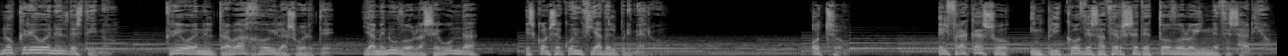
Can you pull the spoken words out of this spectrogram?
no creo en el destino, creo en el trabajo y la suerte, y a menudo la segunda es consecuencia del primero. 8. El fracaso implicó deshacerse de todo lo innecesario.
